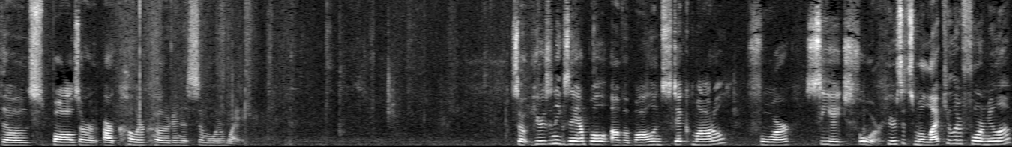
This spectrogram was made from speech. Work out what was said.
those balls are, are color coded in a similar way. So here's an example of a ball and stick model for CH4. Here's its molecular formula.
